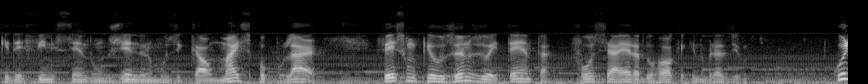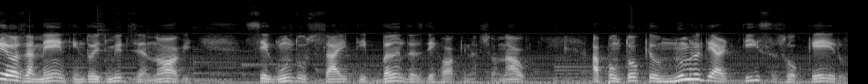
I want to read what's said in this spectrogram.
que define sendo um gênero musical mais popular, fez com que os anos 80 fosse a era do rock aqui no Brasil. Curiosamente, em 2019, segundo o site Bandas de Rock Nacional, apontou que o número de artistas roqueiros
